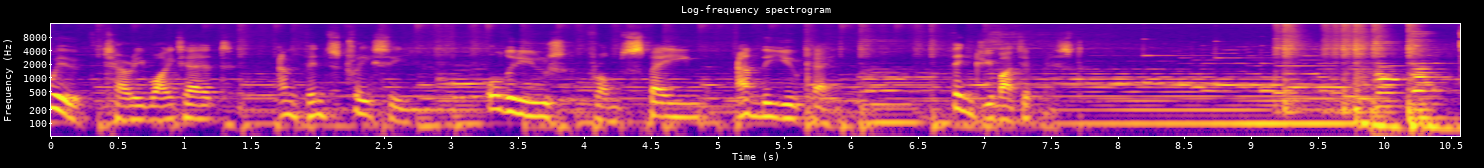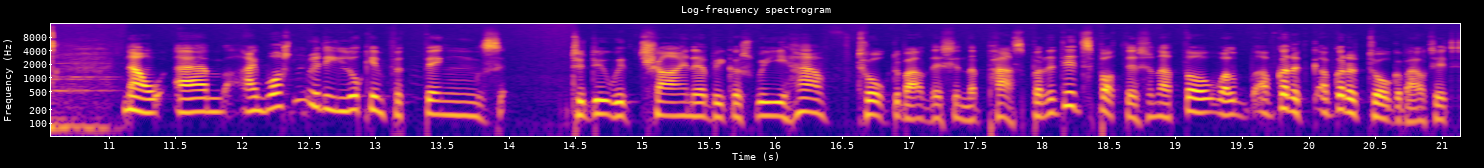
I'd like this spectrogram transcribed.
with Terry Whitehead and Vince Tracy. All the news from Spain and the UK. Things you might have missed. Now, um, I wasn't really looking for things to do with China because we have talked about this in the past, but I did spot this and I thought, well, I've got to, I've got to talk about it.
